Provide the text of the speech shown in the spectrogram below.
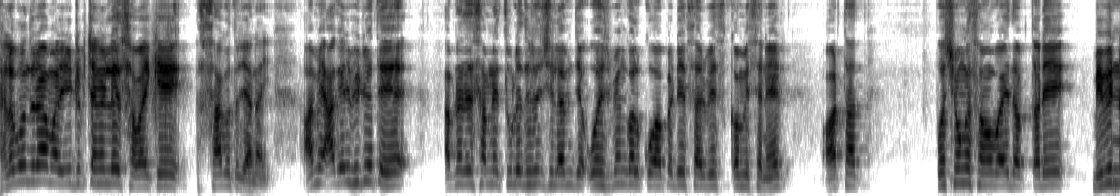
হ্যালো বন্ধুরা, আমার ইউটিউব চ্যানেলে সবাইকে স্বাগত জানাই। আমি আগের ভিডিওতে আপনাদের সামনে তুলে ধরেছিলাম যে ওয়েস্ট বেঙ্গল কোঅপারেটিভ সার্ভিস কমিশনের, অর্থাৎ পশ্চিমবঙ্গ সমবায় দপ্তরে বিভিন্ন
